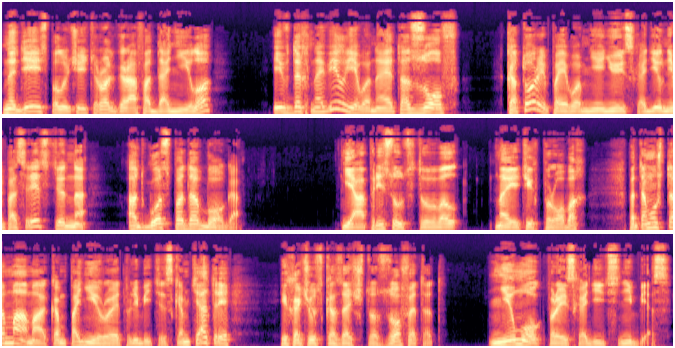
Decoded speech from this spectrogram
надеясь получить роль графа Данило, и вдохновил его на это зов, который, по его мнению, исходил непосредственно от Господа Бога. Я присутствовал на этих пробах, потому что мама аккомпанирует в любительском театре, и хочу сказать, что зов этот не мог происходить с небес.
